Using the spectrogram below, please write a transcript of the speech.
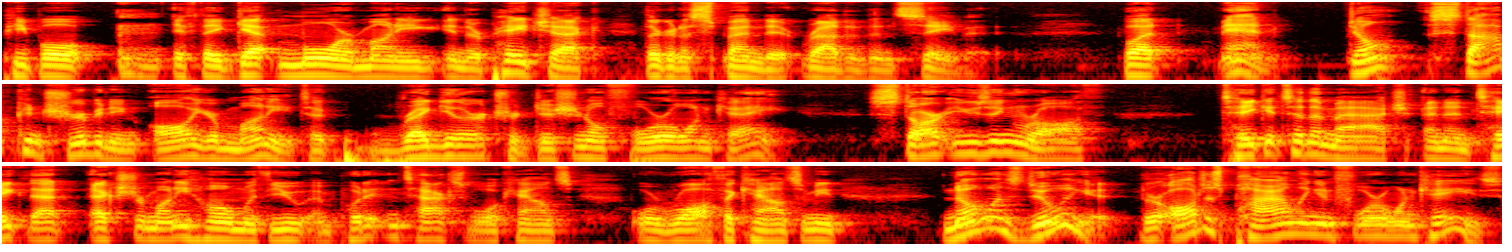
People if they get more money in their paycheck, they're going to spend it rather than save it. But man, don't stop contributing all your money to regular traditional 401k. Start using Roth, take it to the match, and then take that extra money home with you and put it in taxable accounts or Roth accounts. I mean, no one's doing it. They're all just piling in 401ks.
